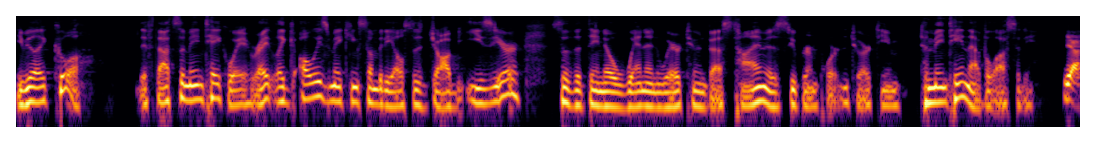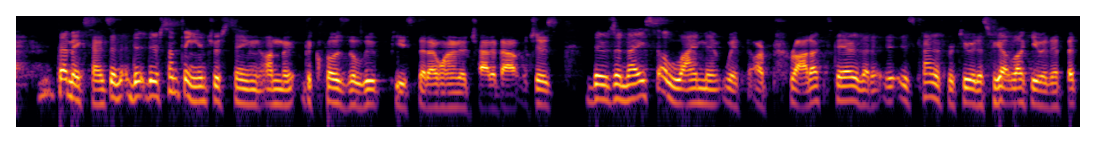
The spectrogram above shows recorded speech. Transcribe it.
You'd be like, cool. If that's the main takeaway, right? Like always making somebody else's job easier so that they know when and where to invest time is super important to our team to maintain that velocity. Yeah, that makes sense. And th- there's something interesting on the, the close the loop piece that I wanted to chat about, which is there's a nice alignment with our product there that is kind of fortuitous. We got lucky with it, but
